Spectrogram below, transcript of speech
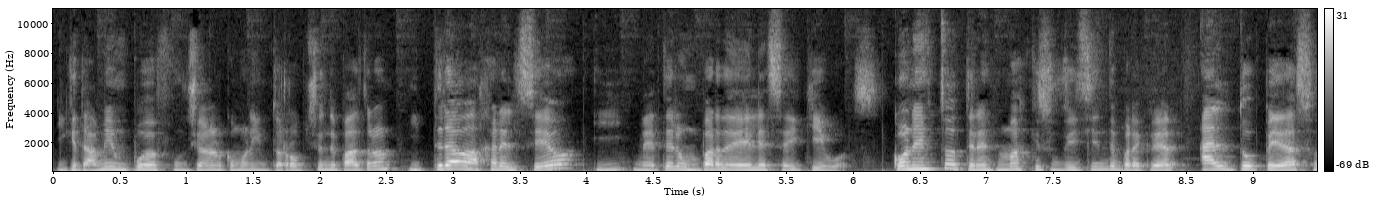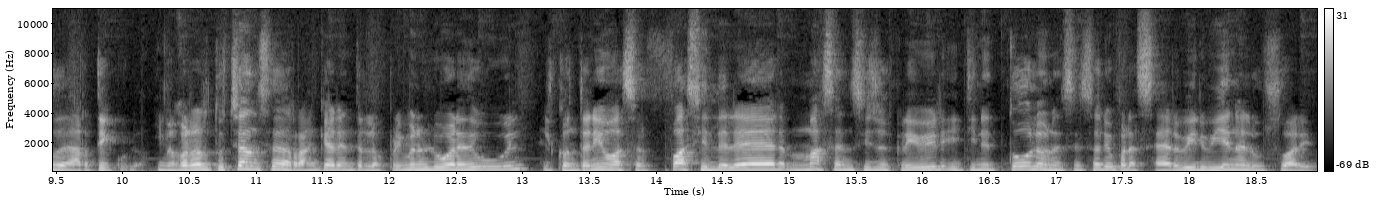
y que también puede funcionar como una interrupción de patrón y trabajar el SEO y meter un par de LSI keywords. Con esto tenés más que suficiente para crear alto pedazo de artículo y mejorar tus chances de arrancar entre los primeros lugares de Google. El contenido va a ser fácil de leer, más sencillo de escribir y tiene todo lo necesario para servir bien al usuario,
